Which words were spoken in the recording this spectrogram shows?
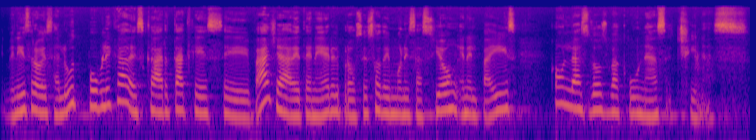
El ministro de Salud Pública descarta que se vaya a detener el proceso de inmunización en el país con las dos vacunas chinas.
